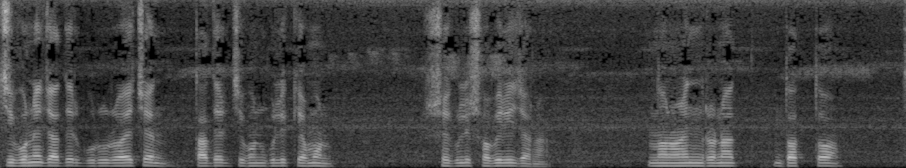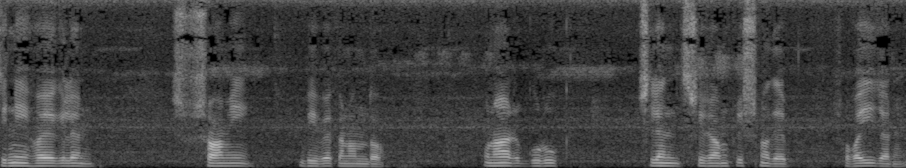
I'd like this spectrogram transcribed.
জীবনে যাদের গুরু রয়েছেন, তাদের জীবনগুলি কেমন, সেগুলি সবেরই জানা। নরেন্দ্রনাথ দত্ত, তিনি হয়ে গেলেন স্বামী বিবেকানন্দ। ওনার গুরু ছিলেন শ্রীরামকৃষ্ণদেব, সবাই জানেন।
